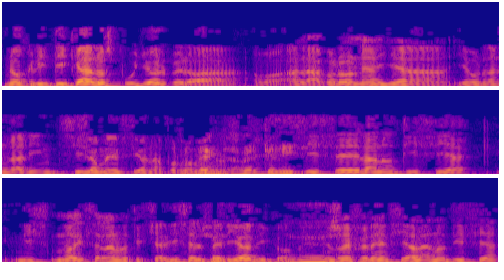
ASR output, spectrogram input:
no critica a los Puyol, pero a, la Grona y a, y a, Urdangarín sí lo menciona, por lo menos. A ver qué dice. Dice la noticia, no dice la noticia, dice el periódico, en referencia a la noticia,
